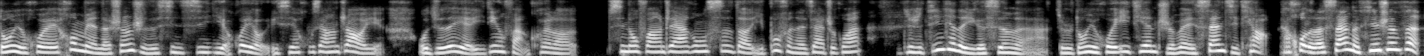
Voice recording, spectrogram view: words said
董宇辉后面的升职的信息也会有一些互相照应。我觉得也一定反馈了新东方这家公司的一部分的价值观。就是今天的一个新闻啊，就是董宇辉一天职位三级跳，他获得了三个新身份，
